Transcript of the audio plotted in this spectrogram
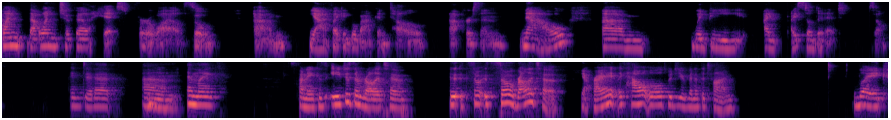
one, that one took a hit for a while. So um, yeah, if I could go back and tell that person now, um, would be I I still did it. So I did it. Um mm-hmm. and like it's funny because age is a relative. It's so it's so relative. Yeah. Right? Like how old would you have been at the time? Like,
